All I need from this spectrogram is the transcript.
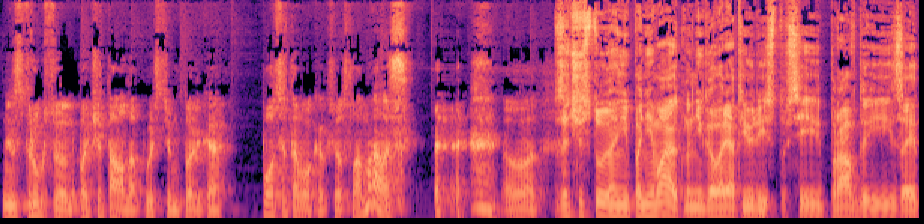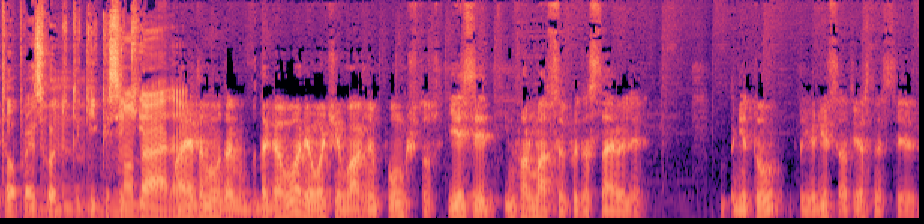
инструкцию он почитал, допустим, только после того, как все сломалось, вот. Зачастую они понимают, но не говорят юристу всей правды, и из-за этого происходят такие косяки. Ну, да, да. Поэтому в договоре очень важный пункт, что если информацию предоставили не ту, то юрист ответственности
